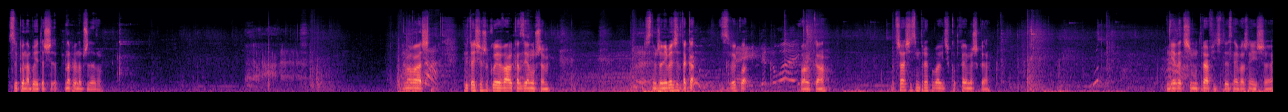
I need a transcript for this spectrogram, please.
Zwykłe naboje też się na pewno przydadzą. No właśnie. Tutaj się szykuje walka z Januszem. Z tym, że nie będzie to taka zwykła walka. Bo trzeba się z nim trochę pobawić w kotka i myszkę. Nie dać się mu trafić, to jest najważniejsze.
